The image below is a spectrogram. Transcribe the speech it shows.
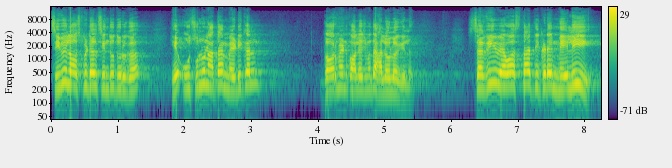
सिव्हिल हॉस्पिटल सिंधुदुर्ग हे उचलून आता मेडिकल गव्हर्नमेंट कॉलेजमध्ये हलवलं गेलं. सगळी व्यवस्था तिकडे मेली.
